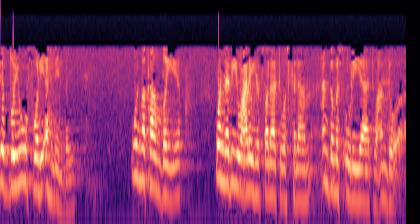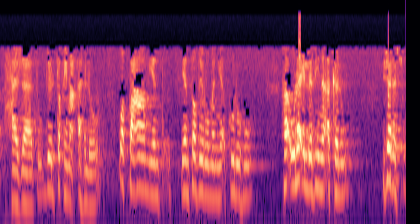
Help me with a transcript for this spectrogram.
للضيوف ولأهل البيت. والمكان ضيق والنبي عليه الصلاة والسلام عنده مسؤوليات وعنده حاجات وبده يلتقي مع أهله والطعام ينتظر من يأكله. هؤلاء الذين أكلوا جلسوا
